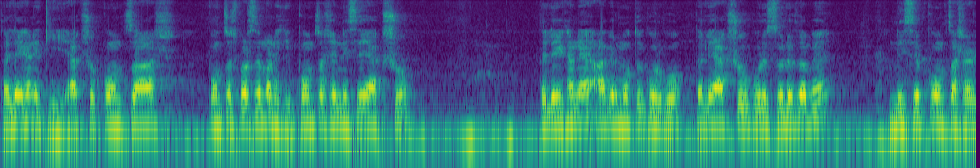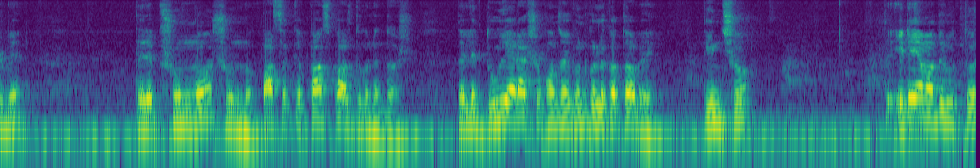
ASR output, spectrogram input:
তাহলে এখানে কি? একশো পঞ্চাশ পঞ্চাশ পার্সেন্ট মানে কি? পঞ্চাশের নিচে একশো। তাহলে এখানে আগের মতো করব, তাহলে একশো উপরে চলে যাবে, নিচে পঞ্চাশ আসবে। তাহলে শূন্য শূন্য। পাঁচ পাঁচ পাঁচ দুগুণে দশ। তাহলে দুই আর একশো পঞ্চাশ গুণ করলে কত হবে? তিনশো। তো এটাই আমাদের উত্তর।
